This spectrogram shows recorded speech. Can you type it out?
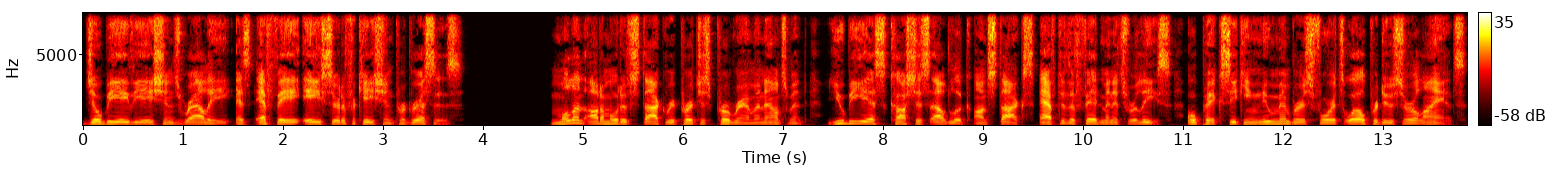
Joby Aviation's rally as FAA certification progresses. Mullen Automotive Stock Repurchase Program announcement, UBS cautious outlook on stocks after the Fed minutes release, OPEC seeking new members for its oil producer alliance,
